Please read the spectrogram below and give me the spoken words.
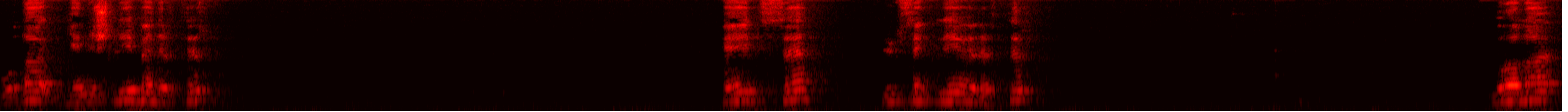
burada genişliği belirtir. Height ise yüksekliği belirtir. Burada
